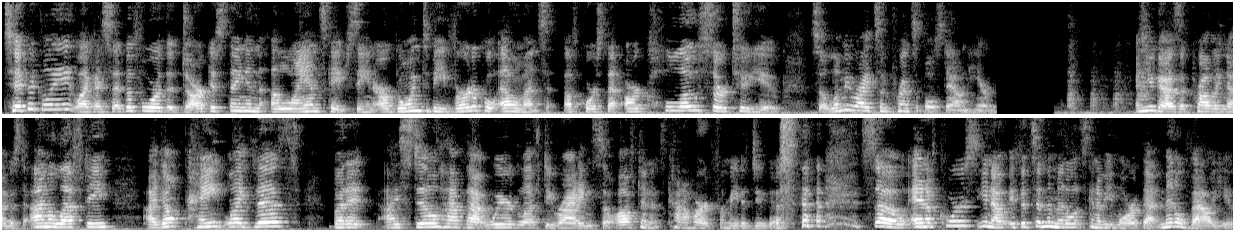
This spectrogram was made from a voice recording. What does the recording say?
Typically, like I said before, the darkest thing in a landscape scene are going to be vertical elements, of course, that are closer to you. So let me write some principles down here. And you guys have probably noticed I'm a lefty. I don't paint like this, but it I still have that weird lefty writing. So often it's kind of hard for me to do this. so, and of course, you know, if it's in the middle, it's going to be more of that middle value.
